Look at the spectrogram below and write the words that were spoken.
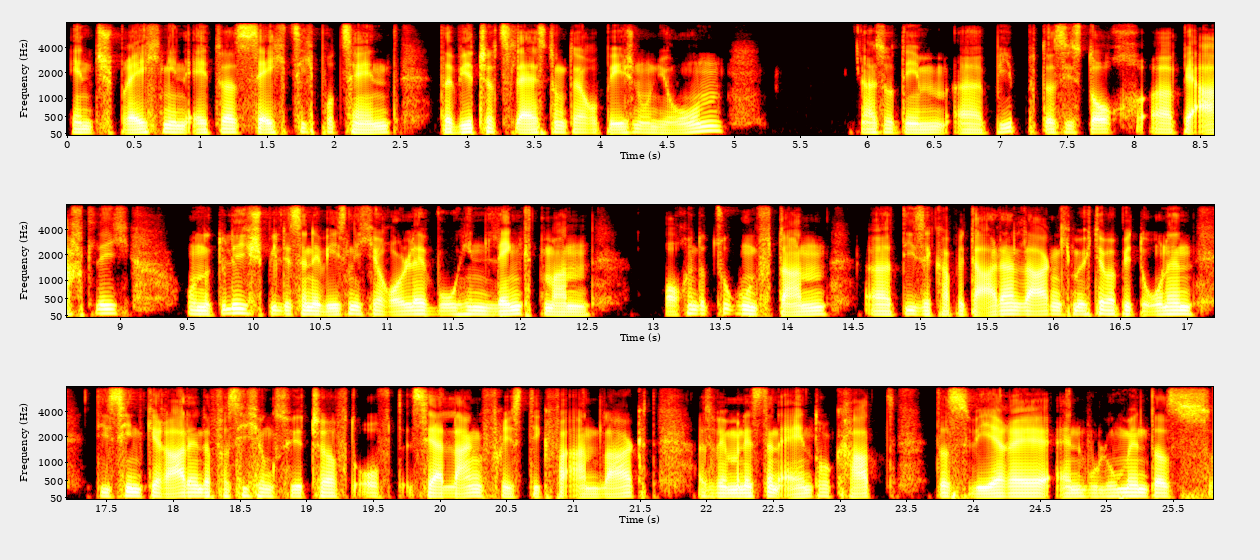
entsprechen in etwa 60 Prozent der Wirtschaftsleistung der Europäischen Union, also dem äh, BIP. Das ist doch äh, beachtlich. Und natürlich spielt es eine wesentliche Rolle, wohin lenkt man auch in der Zukunft dann äh, diese Kapitalanlagen. Ich möchte aber betonen, die sind gerade in der Versicherungswirtschaft oft sehr langfristig veranlagt. Also wenn man jetzt den Eindruck hat, das wäre ein Volumen, das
